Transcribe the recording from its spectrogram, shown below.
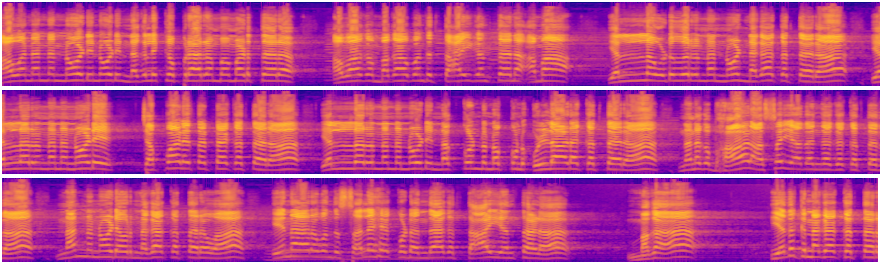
ಅವನನ್ನು ನೋಡಿ ನೋಡಿ ನಗಲಿಕ್ಕೆ ಪ್ರಾರಂಭ ಮಾಡ್ತಾರ. ಅವಾಗ ಮಗ ಬಂದ ತಾಯಿಗಂತಾನ, ಅಮ್ಮ, ಎಲ್ಲ ಹುಡುಗರು ನನ್ನ ನೋಡಿ ನಗಾಕತ್ತಾರ. ಎಲ್ಲರೂ ನನ್ನ ನೋಡಿ ಚಪ್ಪಾಳೆ ತಟ್ಟಾಕತ್ತಾರ, ಎಲ್ಲರೂ ನನ್ನ ನೋಡಿ ನಕ್ಕೊಂಡು ನಕ್ಕೊಂಡು ಉಳ್ಳಾಡಕತ್ತಾರ, ನನಗೆ ಭಾಳ ಅಸಹ್ಯ ಆದಂಗೆ ಆಗಕತ್ತದ. ನನ್ನ ನೋಡಿ ಅವ್ರು ನಗಾಕತ್ತಾರವ ಏನಾರ ಒಂದು ಸಲಹೆ ಕೊಡು ಅಂದಾಗ ತಾಯಿ ಅಂತಾಳ, ಮಗ ಎದಕ್ಕೆ ನಗಾಕತ್ತಾರ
